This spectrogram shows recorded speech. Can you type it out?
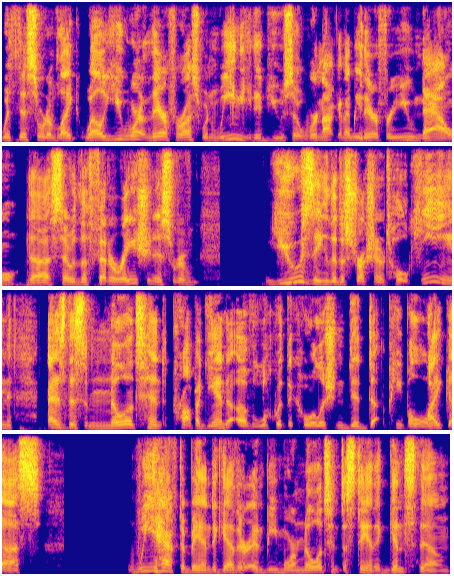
with this sort of like, well, you weren't there for us when we needed you, so we're not going to be there for you now. Uh, so the Federation is sort of using the destruction of Tolkeen as this militant propaganda of look what the coalition did to people like us. We have to band together and be more militant to stand against them.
